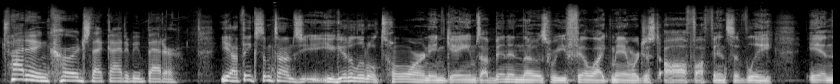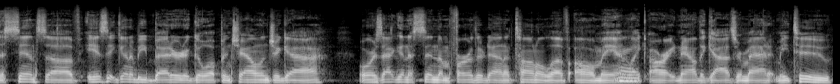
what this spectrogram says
try to encourage that guy to be better? Yeah, I think sometimes you, get a little torn in games. I've been in those where you feel like, man, we're just off offensively in the sense of, is it going to be better to go up and challenge a guy? Or is that going to send them further down a tunnel of, oh man, Right. like all right, now the guys are mad at me too,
